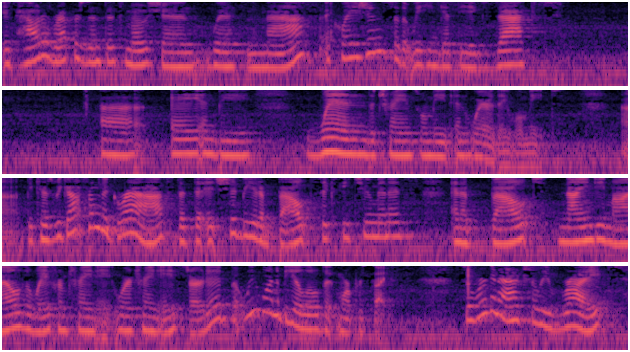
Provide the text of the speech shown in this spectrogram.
is how to represent this motion with math equations so that we can get the exact uh, A and B when the trains will meet and where they will meet. Uh, because we got from the graph that the, it should be at about 62 minutes and about 90 miles away from train A, where train A started, but we want to be a little bit more precise. So we're going to actually write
